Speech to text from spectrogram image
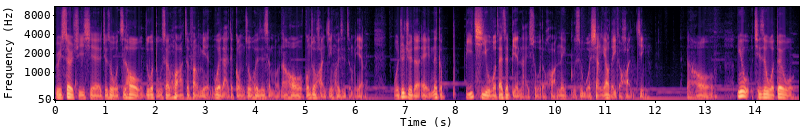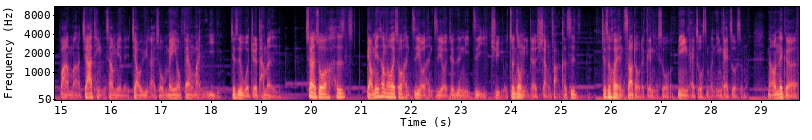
research 一些，就是我之后如果读生化这方面未来的工作会是什么，然后工作环境会是怎么样，我就觉得哎、那个比起我在这边来说的话，那不是我想要的一个环境。然后，因为其实我对我爸妈家庭上面的教育来说没有非常满意，就是我觉得他们虽然说表面上都会说很自由，很自由，就是你自己去尊重你的想法，可是就是会很 subtle 的跟你说你应该做什么，你应该做什么，然后那个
